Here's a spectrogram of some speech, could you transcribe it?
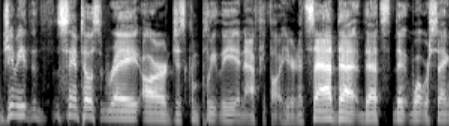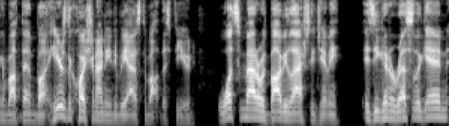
Jimmy Santos and Rey are just completely an afterthought here, and it's sad that that's the, what we're saying about them. But here's the question I need to be asked about this feud: What's the matter with Bobby Lashley, Jimmy? Is he going to wrestle again?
